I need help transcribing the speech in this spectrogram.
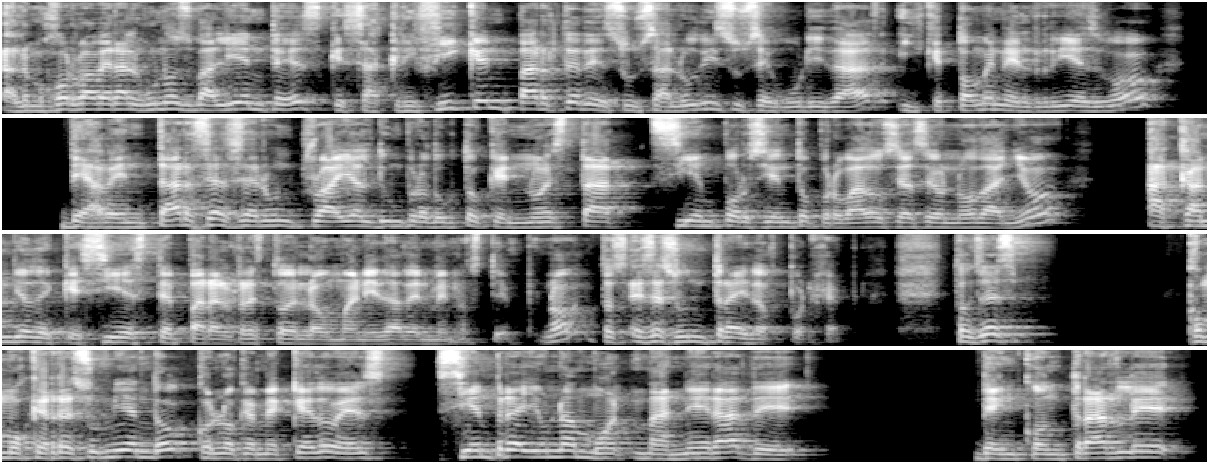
a lo mejor va a haber algunos valientes que sacrifiquen parte de su salud y su seguridad y que tomen el riesgo de aventarse a hacer un trial de un producto que no está 100% probado si hace o no daño, a cambio de que sí esté para el resto de la humanidad en menos tiempo, ¿no? Entonces, ese es un trade-off, por ejemplo. Entonces, como que resumiendo, con lo que me quedo es, siempre hay una manera de, de encontrarle,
